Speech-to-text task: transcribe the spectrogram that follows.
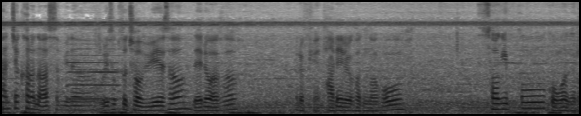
산책하러 나왔습니다. 우리 숙소 저 위에서 내려와서 이렇게 다리를 건너고 서귀포 공원으로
